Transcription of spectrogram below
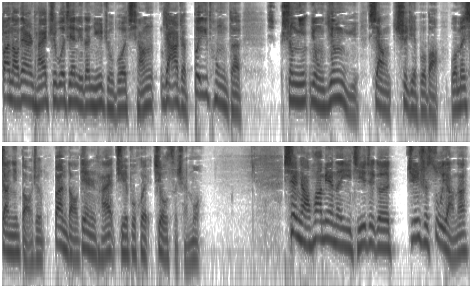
半岛电视台直播间里的女主播强压着悲痛的。声音用英语向世界播报，我们向您保证，半岛电视台绝不会就此沉默。现场画面呢，以及这个军事素养呢，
